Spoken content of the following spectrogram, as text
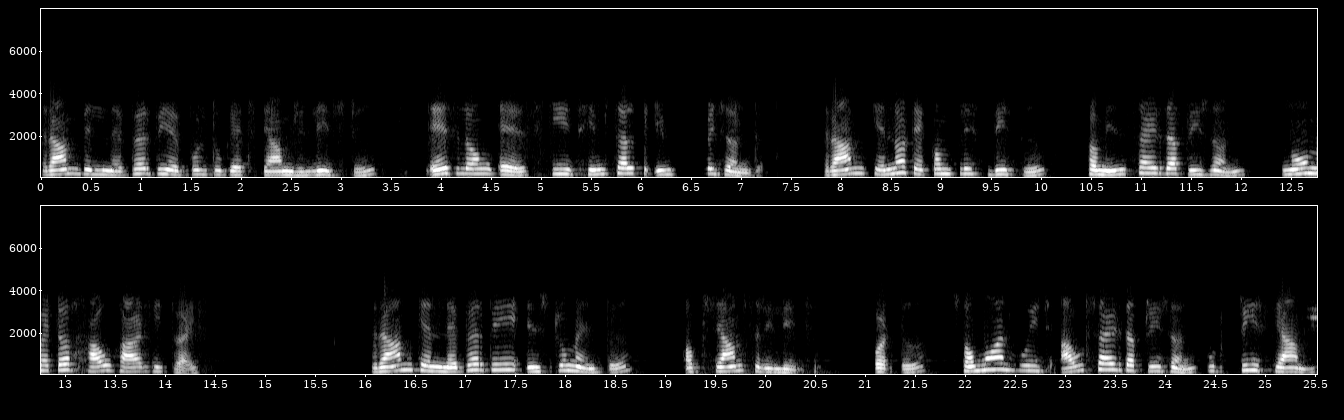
ram will never be able to get syam released as long as he is himself imprisoned ram cannot accomplish this from inside the prison no matter how hard he tries. Ram can never be instrument of shyam's release but someone who is outside the prison could free shyam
